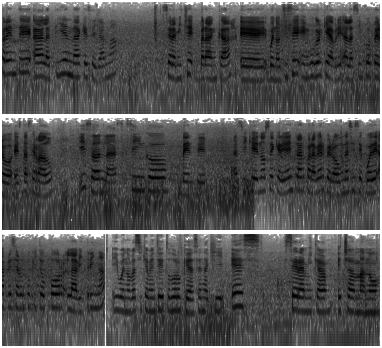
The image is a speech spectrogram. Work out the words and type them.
frente a la tienda que se llama Ceramiche Branca. Eh, bueno, dice en Google que abre a las 5, pero está cerrado. Y son las 5.20. Así que no sé, quería entrar para ver, pero aún así se puede apreciar un poquito por la vitrina. Y bueno, básicamente todo lo que hacen aquí es cerámica hecha a mano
